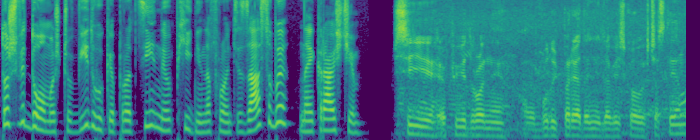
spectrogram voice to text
Тож відомо, що відгуки про ці необхідні на фронті засоби найкращі. Всі FPV-дрони е, будуть передані для військових частин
